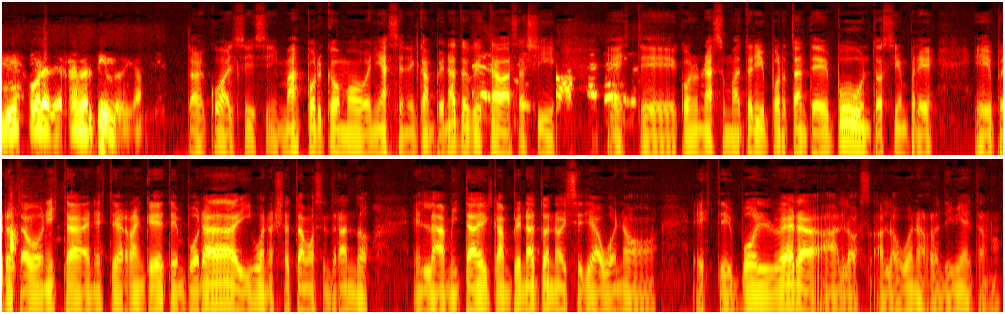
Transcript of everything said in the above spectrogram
y, es hora de revertirlo, digamos. Tal cual, sí, sí. Más por cómo venías en el campeonato, que estabas allí este, con una sumatoria importante de puntos, siempre eh, protagonista en este arranque de temporada y bueno, ya estamos entrando en la mitad del campeonato, ¿no? Y sería bueno este, volver a, los, a los buenos rendimientos, ¿no?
